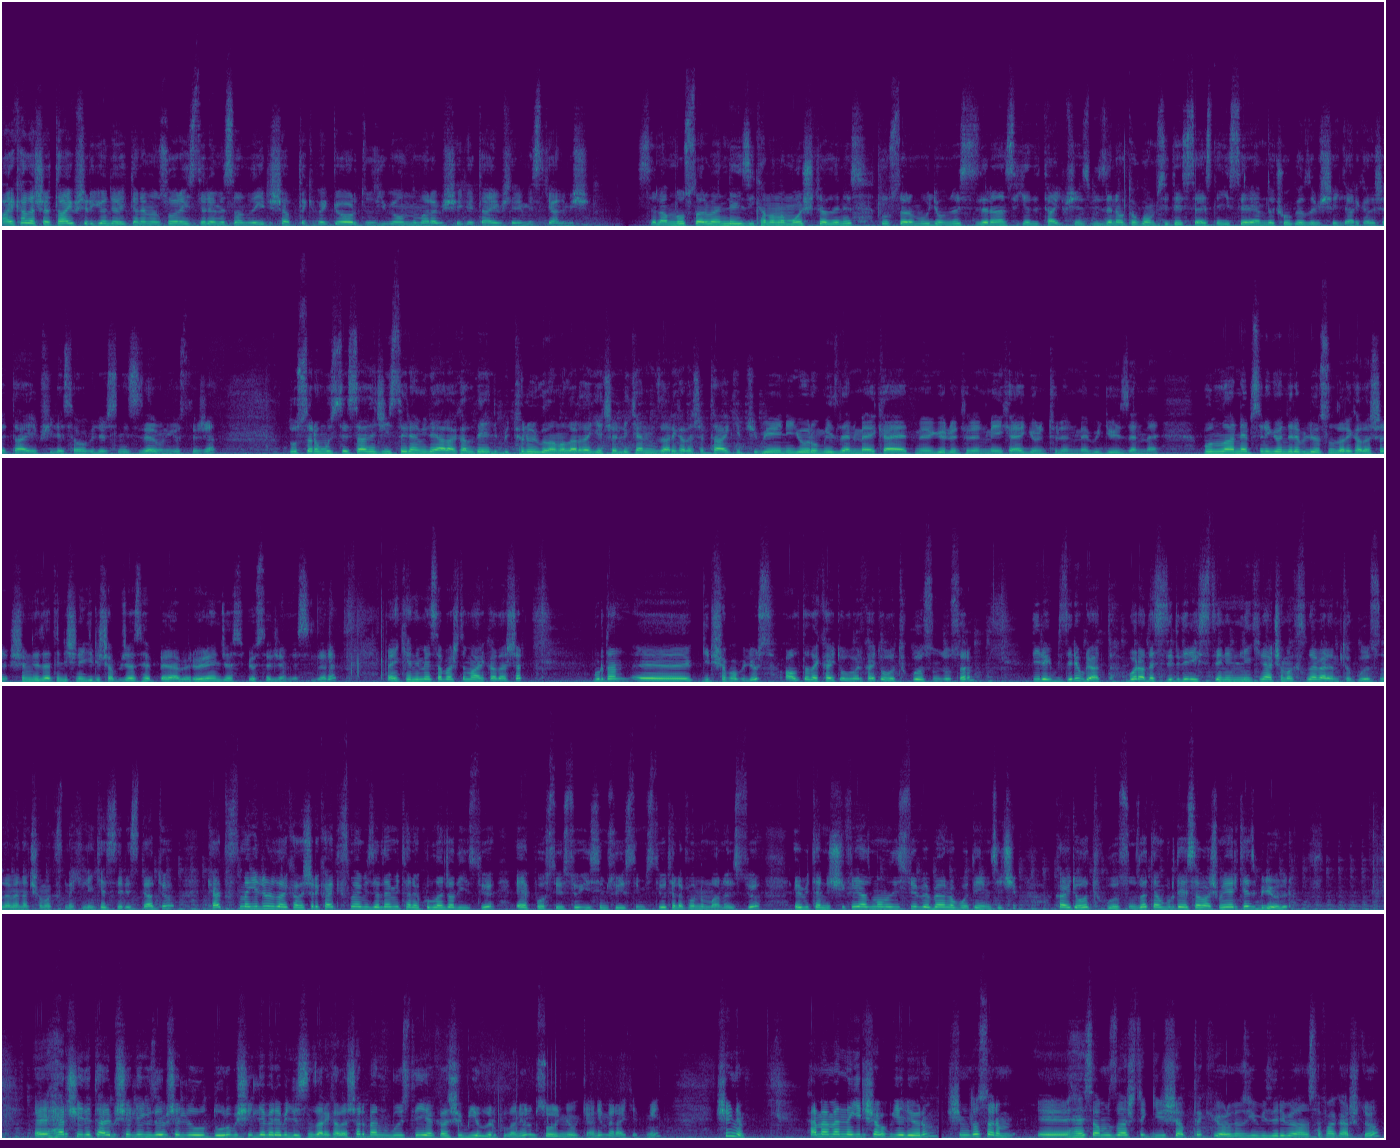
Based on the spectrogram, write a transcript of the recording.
Arkadaşlar takipçileri gönderdikten hemen sonra Instagram hesabına giriş ve gördüğünüz gibi 10 numara bir şekilde takipçilerimiz gelmiş. Selam dostlar ben Lazy kanalıma hoş geldiniz. Dostlarım bu videomda sizlere nasıl kendi takipçiniz bizden Otokom site sitesinde Instagram'da çok hızlı bir şekilde arkadaşlar takipçiyle yapabilirsiniz. Sizlere bunu göstereceğim. Dostlarım bu site sadece Instagram ile alakalı değil. Bütün uygulamalarda geçerli kendiniz arkadaşlar. Takipçi, beğeni, yorum, izlenme, hikaye etme, görüntülenme, hikaye görüntülenme, video izlenme. Bunların hepsini gönderebiliyorsunuz arkadaşlar. Şimdi zaten içine giriş yapacağız. Hep beraber öğreneceğiz. Göstereceğim de sizlere. Ben kendime hesap açtım arkadaşlar. Buradan e, giriş yapabiliyoruz. Altta da kayıt ol var. Kayıt ol'a tıklıyorsunuz dostlarım. Direkt bizleri buraya attı. Bu arada sizleri direkt sitenin linkini açma kısmına verdim. Tıklıyorsunuz hemen açma kısmındaki linke sizleri site atıyor. Kayıt kısmına geliyoruz arkadaşlar. Kayıt kısmına bizlerden bir tane kullanıcı adı istiyor. E-posta istiyor. isim soy isim istiyor. Telefon numaranı istiyor. Ve bir tane şifre yazmamızı istiyor. Ve ben robot değilim seçip kayıt ol'a tıklıyorsunuz. Zaten burada hesap açmayı herkes biliyordur. E, Her şeyi detaylı bir şekilde, güzel bir şekilde, doğru bir şekilde verebilirsiniz arkadaşlar. Ben bu siteyi yaklaşık bir yıldır kullanıyorum. Sorun yok yani merak etmeyin. Şimdi hemen ben de giriş yapıp geliyorum. Şimdi dostlarım e, hesabımızı açtık, giriş yaptık. Gördüğünüz gibi bizleri bir alan safa karşılıyor.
